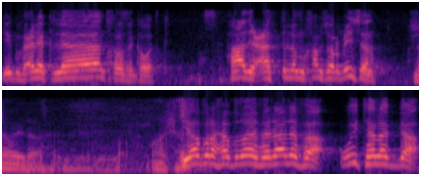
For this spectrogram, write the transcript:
يقف عليك لا تخلص قهوتك هذه عادت له من 45 سنة. لا إله إلا الله. ما شاء الله. يفرح بضيفه لا لفا ويتلقاه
